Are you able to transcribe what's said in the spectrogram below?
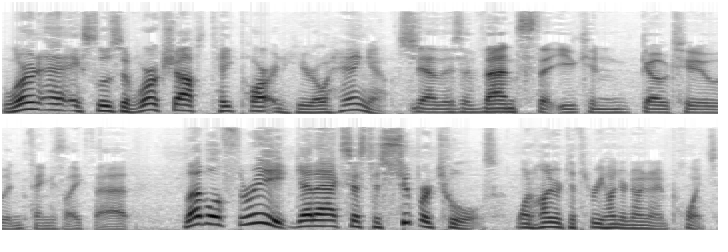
Learn at exclusive workshops. Take part in hero hangouts. Yeah, there's events that you can go to and things like that. Level 3. Get access to super tools. 100 to 399 points.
